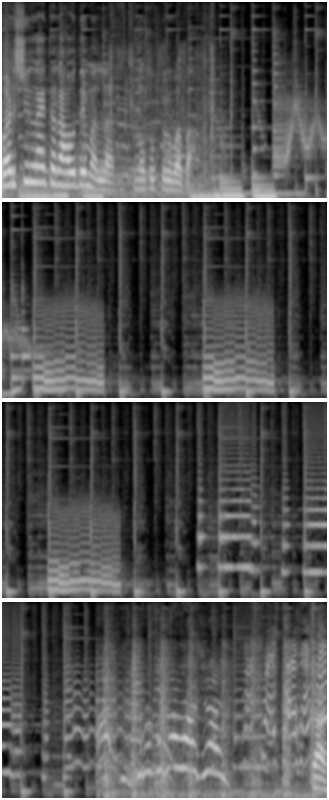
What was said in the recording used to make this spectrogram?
पडशील नाही तर राहू दे मला नको खेळू बाबा. काय?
